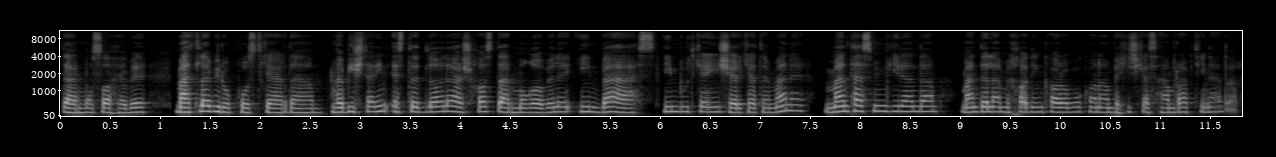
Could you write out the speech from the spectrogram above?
در مصاحبه مطلبی رو پست کردم و بیشترین استدلال اشخاص در مقابل این بحث این بود که این شرکت منه من تصمیم گیرندم من دلم می‌خواد این کارو بکنم به هیچ کس هم ربطی نداره.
